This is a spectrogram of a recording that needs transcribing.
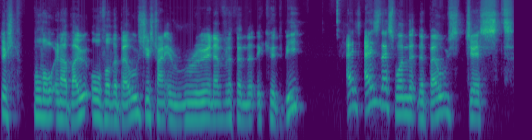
just floating about over the Bills, just trying to ruin everything that they could be. Is, is this one that the Bills just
